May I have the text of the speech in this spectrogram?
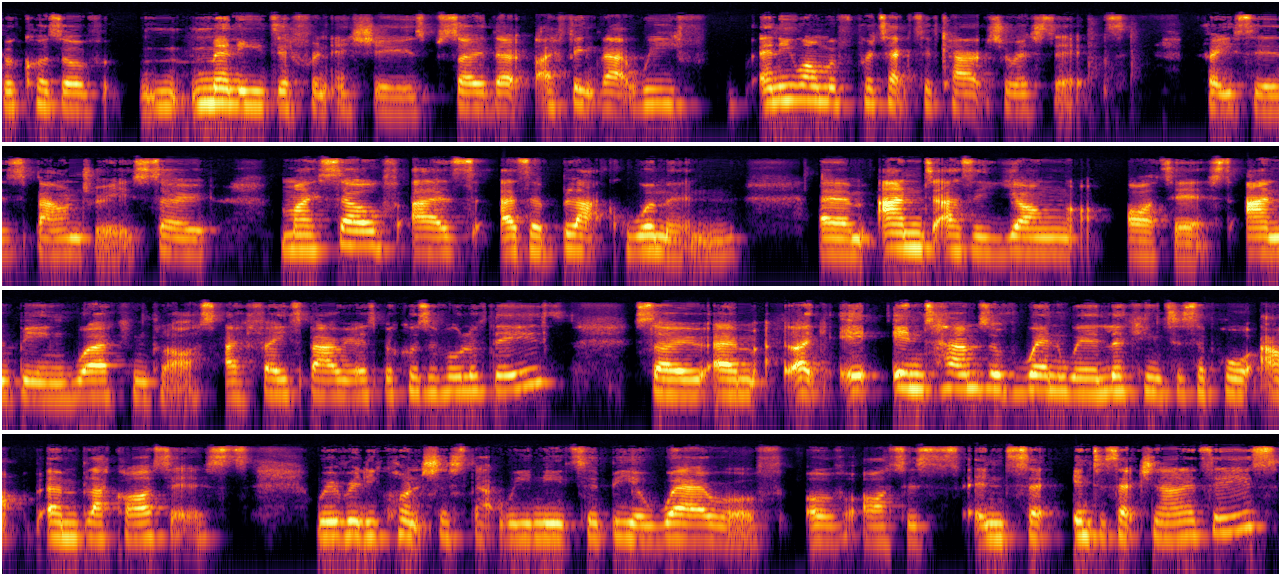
because of many different issues. So that I think that we anyone with protective characteristics faces boundaries. So myself as as a black woman, um, and as a young artist and being working class, I face barriers because of all of these. So, um, like it, in terms of when we're looking to support um, Black artists, we're really conscious that we need to be aware of of artists' inter- intersectionalities,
